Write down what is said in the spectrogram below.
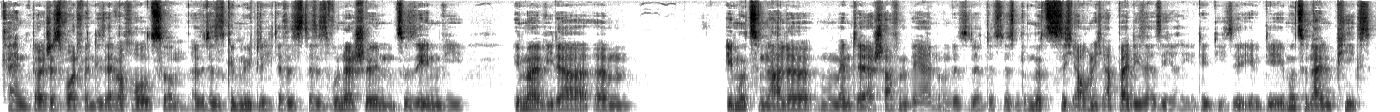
kein deutsches Wort für, die ist einfach wholesome. Also das ist gemütlich, das ist, das ist wunderschön zu sehen, wie immer wieder ähm, emotionale Momente erschaffen werden. Und das, das, das nutzt sich auch nicht ab bei dieser Serie. Die, diese, die emotionalen Peaks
